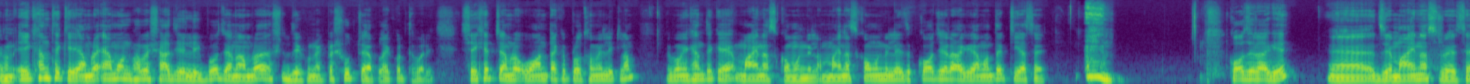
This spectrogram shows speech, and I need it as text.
এখন এইখান থেকে আমরা এমনভাবে সাজিয়ে লিখব যেন আমরা যে কোনো একটা সূত্রে অ্যাপ্লাই করতে পারি। সেই ক্ষেত্রে আমরা ওয়ানটাকে প্রথমে লিখলাম এবং এখান থেকে মাইনাস কমন নিলাম। মাইনাস কমন নিলে যে কজের আগে আমাদের কি আছে? কজের আগে যে মাইনাস রয়েছে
